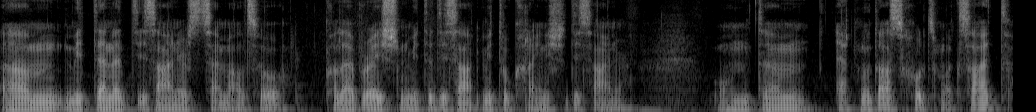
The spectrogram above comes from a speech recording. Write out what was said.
ähm, mit diesen Designers zusammen, also Collaboration mit, den Desi mit ukrainischen Designern. Und ähm, er hat nur das kurz mal gesagt.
